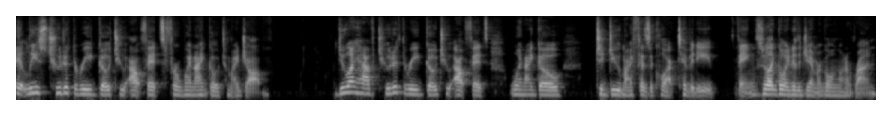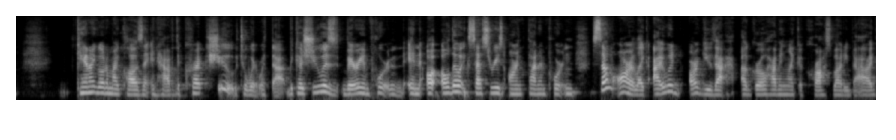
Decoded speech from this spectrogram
at least two to three go to outfits for when I go to my job? Do I have two to three go to outfits when I go to do my physical activity things? So, like going to the gym or going on a run can I go to my closet and have the correct shoe to wear with that? Because shoe is very important. And although accessories aren't that important, some are. Like I would argue that a girl having like a crossbody bag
